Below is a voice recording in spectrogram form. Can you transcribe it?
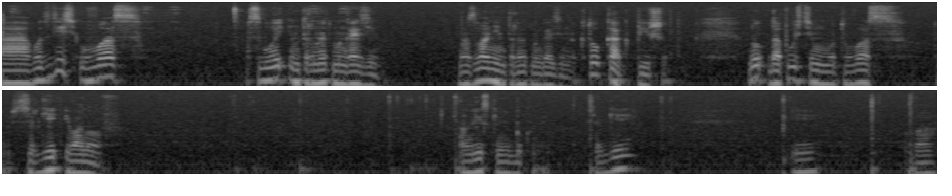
А вот здесь у вас свой интернет-магазин. Название интернет-магазина. Кто как пишет. Ну, допустим, вот у вас Сергей Иванов. Английскими буквами. Сергей и Иванов.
